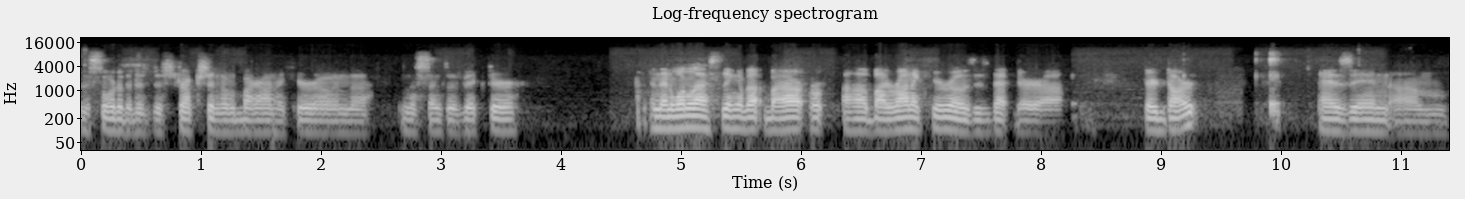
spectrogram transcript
the sort of the destruction of a Byronic hero in the in the sense of Victor. And then one last thing about By- uh, Byronic heroes is that they're uh, they're dark, as in um,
